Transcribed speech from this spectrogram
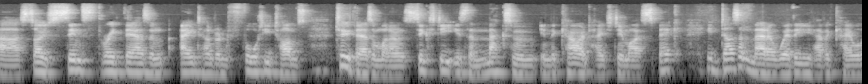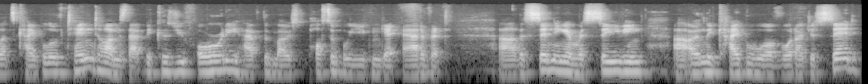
Uh, so since 3840 times 2160 is the maximum in the current HDMI spec, it doesn't matter whether you have a cable that's capable of 10 times that because you already have the most possible you can get out of it. Uh, the sending and receiving are only capable of what I just said,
